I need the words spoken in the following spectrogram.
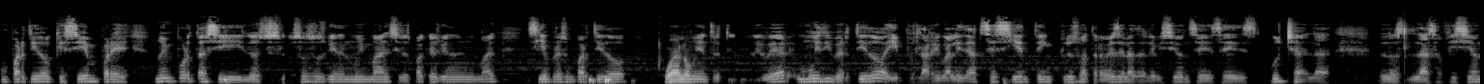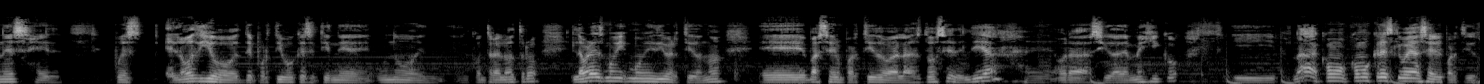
un partido que siempre, no importa si los osos vienen muy mal, si los Packers vienen muy mal, siempre es un partido bueno. muy entretenido de ver, muy divertido y pues la rivalidad se siente incluso a través de la televisión, se, se escucha la, los, las aficiones, el, pues el odio deportivo que se tiene uno en, en contra del otro y la verdad es muy muy divertido no eh, va a ser un partido a las 12 del día eh, hora Ciudad de México y pues nada ¿cómo, cómo crees que vaya a ser el partido?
